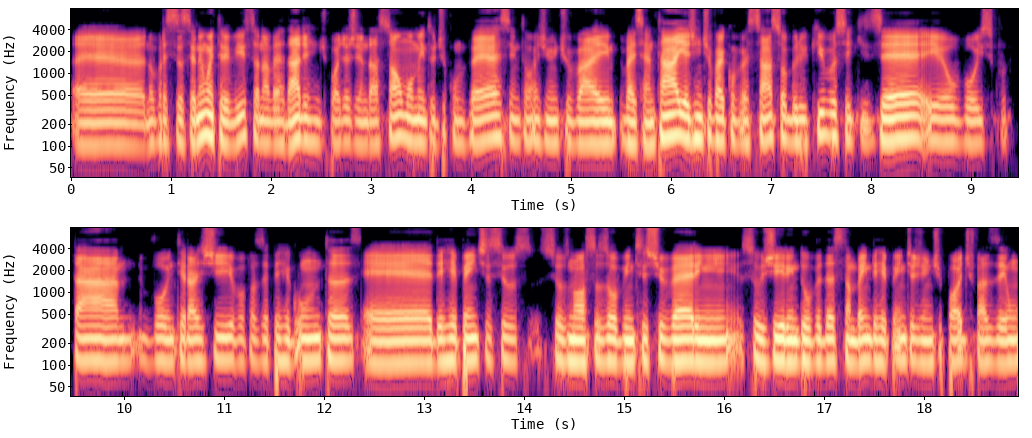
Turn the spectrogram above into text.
é, não precisa ser nenhuma entrevista, na verdade, a gente pode agendar só um momento de conversa, então a gente vai, vai sentar e a gente vai conversar sobre o que você quiser, eu vou escutar, vou interagir, vou fazer perguntas, é, de repente se os, se os nossos ouvintes tiverem, surgirem dúvidas também, de repente a gente pode fazer um,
